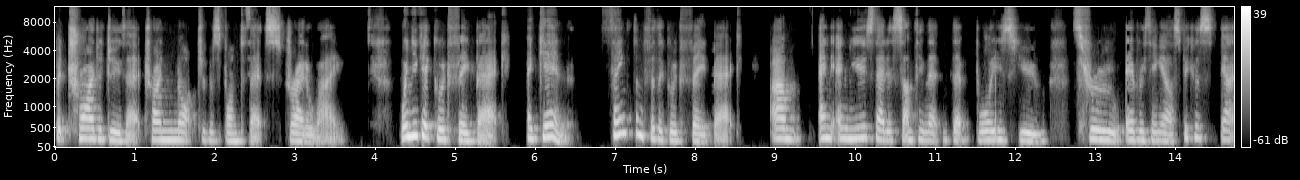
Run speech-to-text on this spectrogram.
but try to do that. Try not to respond to that straight away. When you get good feedback, again, thank them for the good feedback. Um, and, and use that as something that, that buoys you through everything else because yeah,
